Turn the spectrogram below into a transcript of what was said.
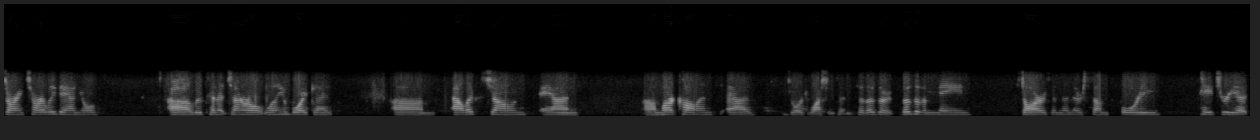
starring Charlie Daniels, uh, Lieutenant General William Boykin, um, Alex Jones, and uh, Mark Collins as George Washington. So those are those are the main stars, and then there's some 40 Patriot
